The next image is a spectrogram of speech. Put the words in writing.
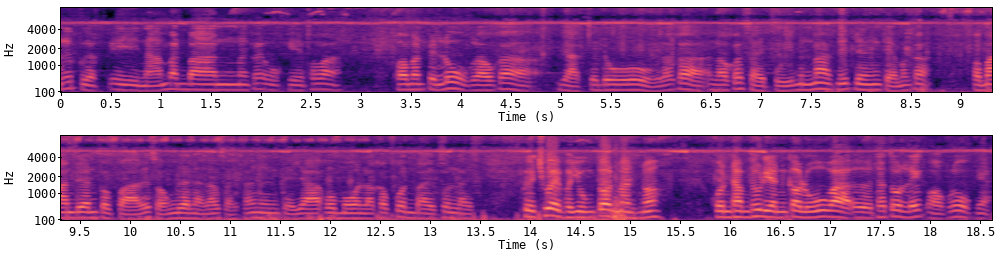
หรือเปลือกไอ้หนามบานๆมันก็โอเค เพราะว่าพอมันเป็นลูกเราก็อยากจะดู แล้วก็เราก็ใส่ปุ๋ยมันมากนิดนึง แต่มันก็ประมาณเดือนกว่าๆหรือสองเดือนน่ะเราใส่ครั้งหนึ่งแต่ยาฮอร์โมนเราก็พ่นใบพ่นอะไร เพื่อช่วยพยุงต้นมันเนาะคนทำทุเรียนก็รู้ว่าเออถ้าต้นเล็กออกลูกเนี่ย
